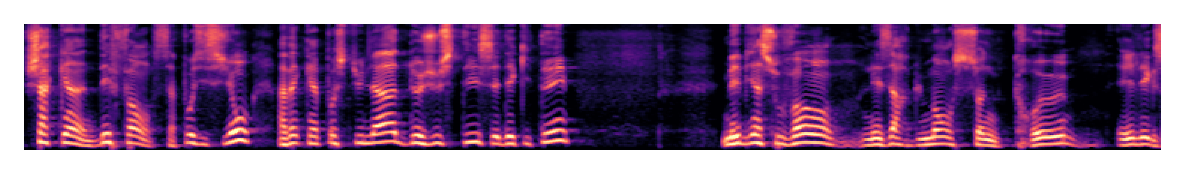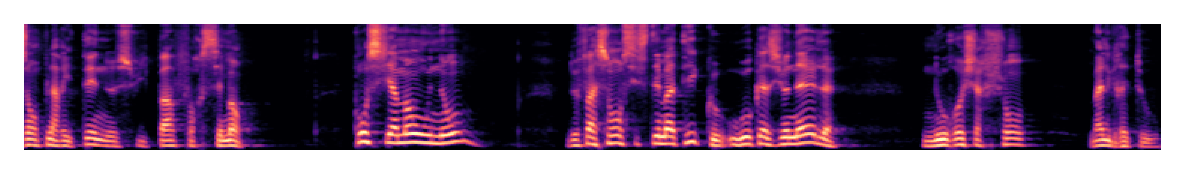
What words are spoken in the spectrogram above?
Chacun défend sa position avec un postulat de justice et d'équité, mais bien souvent les arguments sonnent creux, et l'exemplarité ne suit pas forcément. Consciemment ou non, de façon systématique ou occasionnelle, nous recherchons malgré tout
